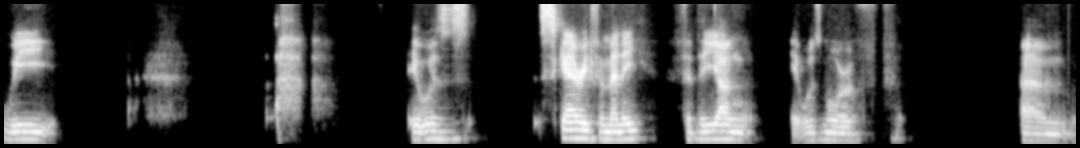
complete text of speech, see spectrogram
we, it was scary for many. For the young, it was more of, um,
